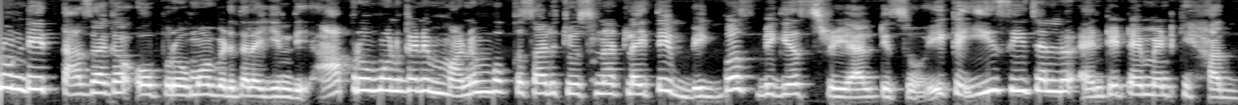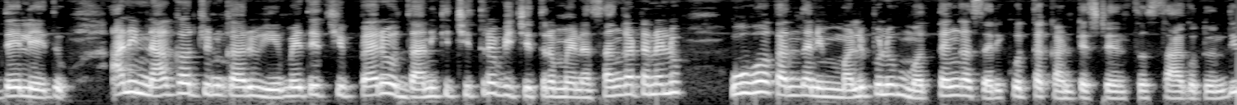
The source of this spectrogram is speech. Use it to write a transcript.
నుండి తాజాగా ఓ ప్రోమో విడుదలయ్యింది. ఆ ప్రోమోను కానీ మనం ఒక్కసారి చూసినట్లయితే Big Boss biggest reality show. ఇక ఈ సీజన్లో ఎంటర్టైన్మెంట్కి హద్దే లేదు అని నాగార్జున గారు ఏమైతే చెప్పారో దానికి చిత్ర విచిత్రమైన సంఘటనలు ఊహకందని మలుపులు మొత్తంగా సరికొత్త కంటెస్టెంట్స్తో సాగుతుంది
